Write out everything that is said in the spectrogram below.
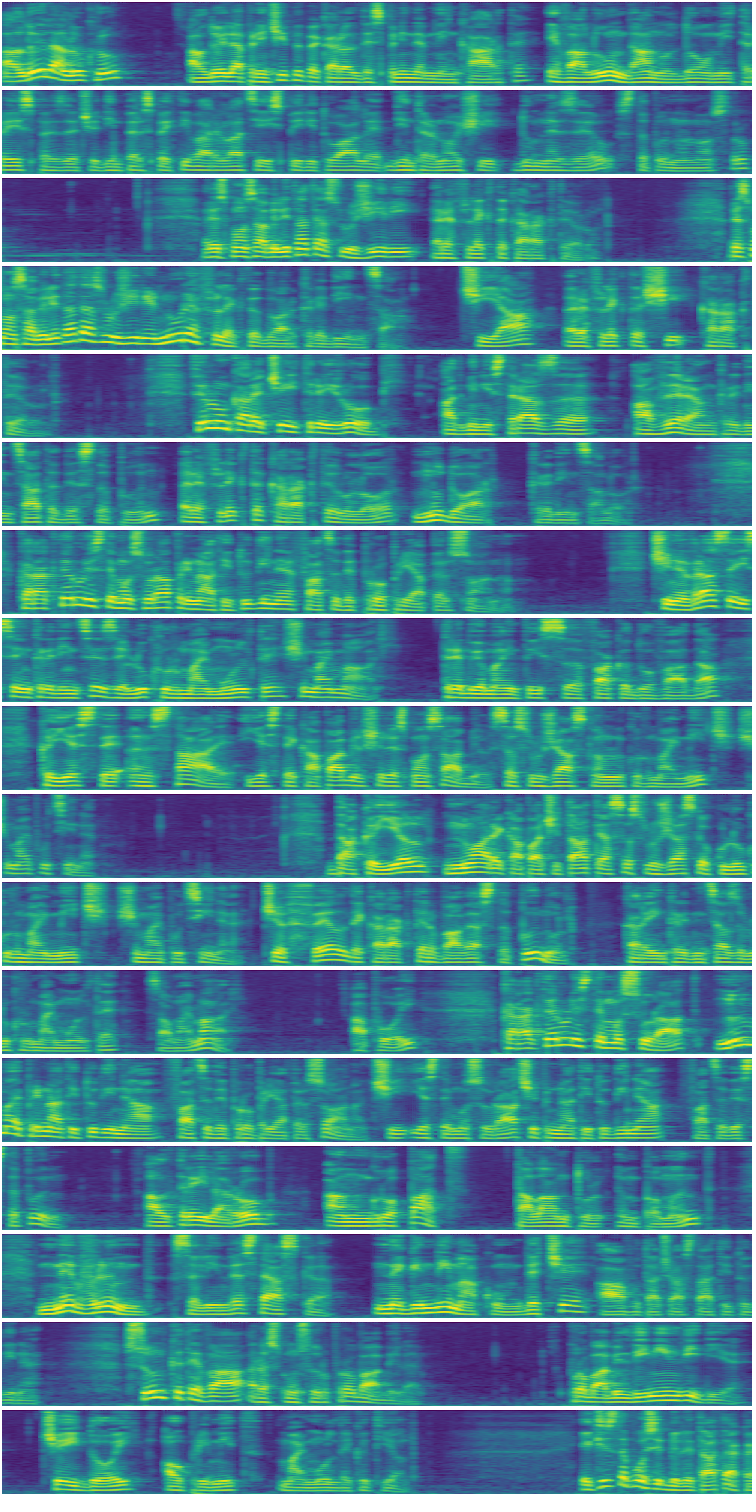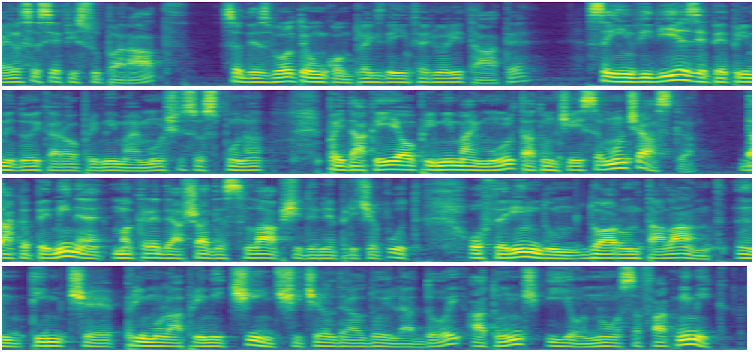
Al doilea lucru, al doilea principiu pe care îl desprindem din carte, evaluând anul 2013 din perspectiva relației spirituale dintre noi și Dumnezeu, stăpânul nostru, responsabilitatea slujirii reflectă caracterul. Responsabilitatea slujirii nu reflectă doar credința, ci ea reflectă și caracterul. Felul în care cei trei robi administrează averea încredințată de stăpân reflectă caracterul lor, nu doar credința lor. Caracterul este măsurat prin atitudine față de propria persoană. Cine vrea să îi se încredințeze lucruri mai multe și mai mari, trebuie mai întâi să facă dovada că este în stare, este capabil și responsabil să slujească în lucruri mai mici și mai puține. Dacă el nu are capacitatea să slujească cu lucruri mai mici și mai puține, ce fel de caracter va avea stăpânul care îi încredințează lucruri mai multe sau mai mari? Apoi, caracterul este măsurat nu numai prin atitudinea față de propria persoană, ci este măsurat și prin atitudinea față de stăpân. Al treilea rob a îngropat talentul în pământ, nevrând să-l investească. Ne gândim acum de ce a avut această atitudine. Sunt câteva răspunsuri probabile. Probabil din invidie. Cei doi au primit mai mult decât el. Există posibilitatea ca el să se fi supărat, să dezvolte un complex de inferioritate, să invidieze pe primii doi care au primit mai mult și să spună, păi dacă ei au primit mai mult, atunci ei să muncească. Dacă pe mine mă crede așa de slab și de nepriceput, oferindu-mi doar un talent în timp ce primul a primit 5 și cel de-al doilea 2, atunci eu nu o să fac nimic.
